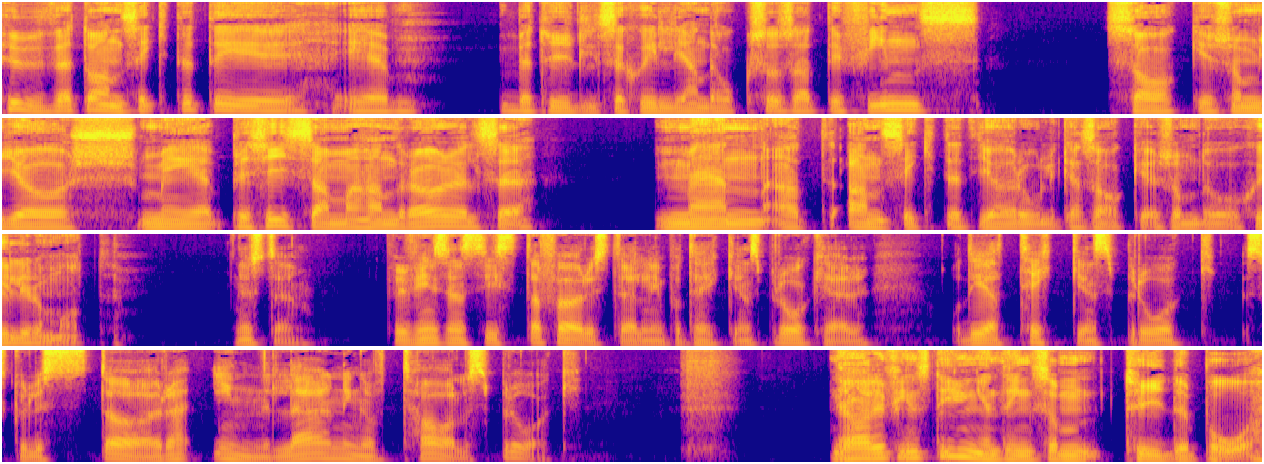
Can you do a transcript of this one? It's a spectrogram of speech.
huvudet och ansiktet är, är betydelseskiljande också. Så att det finns saker som görs med precis samma handrörelse men att ansiktet gör olika saker som då skiljer dem åt. Just det. För det finns en sista föreställning på teckenspråk här och det är att teckenspråk skulle störa inlärning av talspråk. Ja, det finns det ju ingenting som tyder på.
